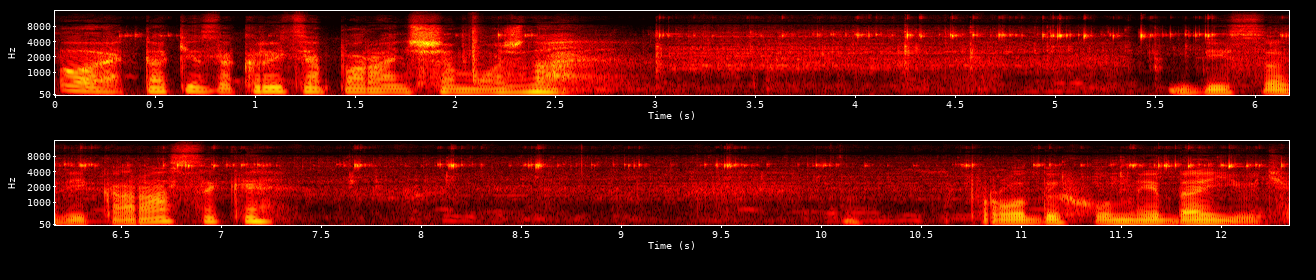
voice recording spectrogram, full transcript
Ой, так і закритися пораньше можна. Бісові карасики. Продиху не дають.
